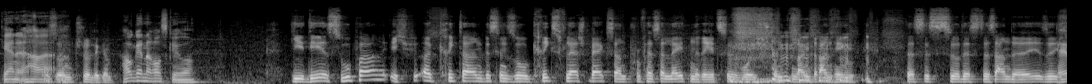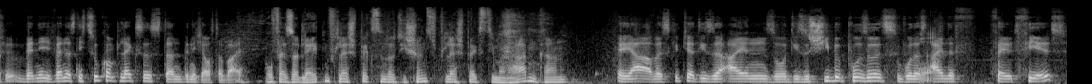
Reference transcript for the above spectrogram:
gerne. Ha, also, Entschuldige. Hau gerne raus, Gregor. Die Idee ist super. Ich äh, krieg da ein bisschen so Kriegsflashbacks an Professor Layton-Rätsel, wo ich stundenlang dran hing. Das ist so das, das andere. Also ich, wenn, ich, wenn es nicht zu komplex ist, dann bin ich auch dabei. Professor Layton-Flashbacks sind doch die schönsten Flashbacks, die man haben kann. Ja, aber es gibt ja diese einen, so diese Schiebepuzzles, wo das oh. eine Feld fehlt.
